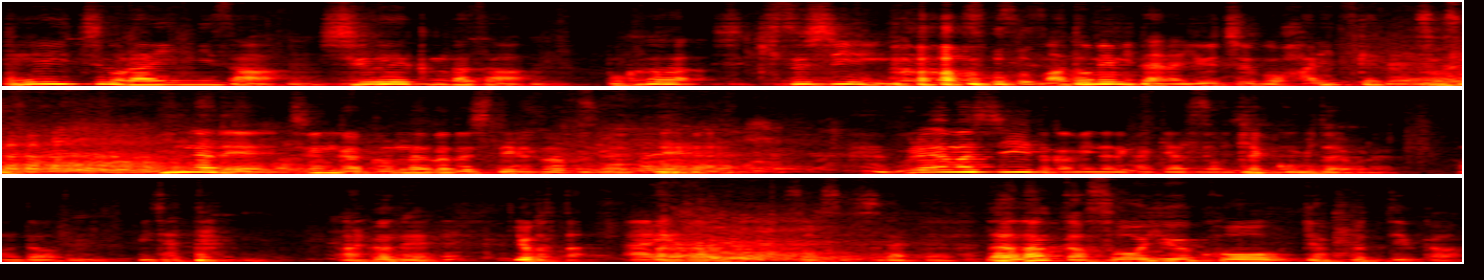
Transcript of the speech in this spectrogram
定一の LINE にさ、うん、周平君がさ、うん、僕がキスシーン まとめみたいな YouTube を貼り付けてみんなで「潤がこんなことしてるぞ」とか言って「羨ましい」とかみんなで書き合って結構見たよ俺。本当、うん、見ちゃった。あれはねよかった。ありがとう。そうそうそう。だからなんかそういうこうギャップっていうか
